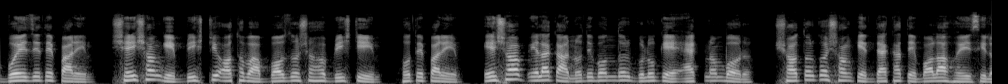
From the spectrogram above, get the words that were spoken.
বয়ে যেতে পারে। সেই সঙ্গে বৃষ্টি অথবা বজ্রসহ বৃষ্টি হতে পারে। এসব এলাকা নদীবন্দরগুলোকে এক নম্বর সতর্ক সংকেত দেখাতে বলা হয়েছিল।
